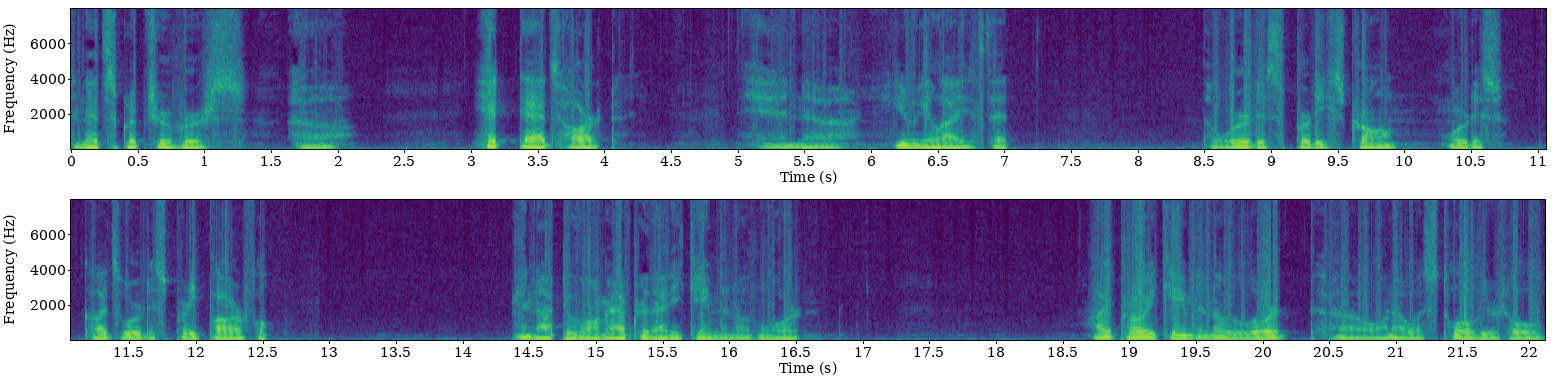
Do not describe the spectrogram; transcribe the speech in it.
And that scripture verse uh, hit Dad's heart, and uh, he realized that the word is pretty strong. Word is God's word is pretty powerful. And not too long after that, he came to know the Lord. I probably came to know the Lord uh, when I was 12 years old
